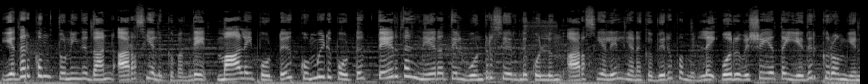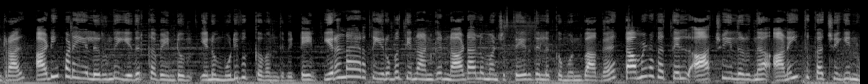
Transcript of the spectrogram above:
எதற்கும் துணிந்துதான் அரசியலுக்கு வந்தேன். மாலை போட்டு கும்மிடு போட்டு தேர்தல் நேரத்தில் ஒன்று சேர்ந்து கொள்ளும் அரசியலில் எனக்கு விருப்பமில்லை. ஒரு விஷயத்தை எதிர்க்கிறோம் என்றால் அடிப்படையிலிருந்து எதிர்க்க வேண்டும் எனும் முடிவுக்கு வந்துவிட்டேன். இரண்டாயிரத்தி இருபத்தி நான்கு நாடாளுமன்ற தேர்தலுக்கு முன்பாக தமிழகத்தில் ஆட்சியில் இருந்த அனைத்து கட்சியின்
